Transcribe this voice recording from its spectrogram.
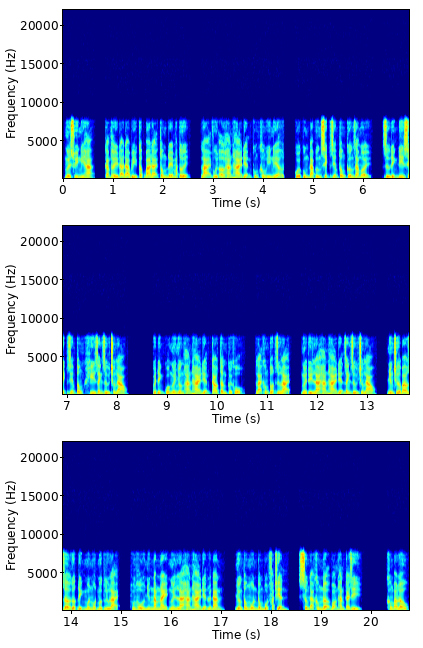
Ngươi suy nghĩ hạ cảm thấy đã đã bị cấp ba đại tông để mắt tới lại vui ở hãn hải điện cũng không ý nghĩa cuối cùng đáp ứng xích diễm tông cường giả mời dự định đi xích diễm tông khi danh dự trưởng lão. Quyết định của ngươi nhường hãn hải điện cao tầng cười khổ lại không tốt giữ lại ngươi tuy là hãn hải điện danh dự trưởng lão nhưng chưa bao giờ ước định muốn một mực lưu lại huống hồ những năm này ngươi là hãn hải điện luyện đan nhường tông môn đồng bột phát triển sớm đã không nợ bọn hắn cái gì không bao lâu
